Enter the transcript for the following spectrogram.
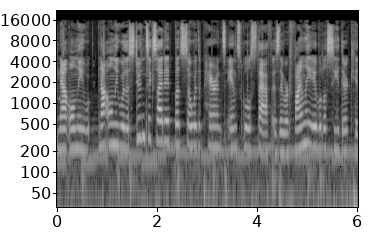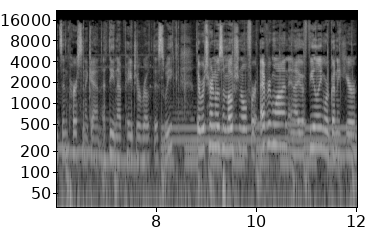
Now only not only were the students excited, but so were the parents and school staff as they were finally able to see their kids in person again, Athena Pager wrote this week. The return was emotional for everyone, and I have a feeling we're going to hear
